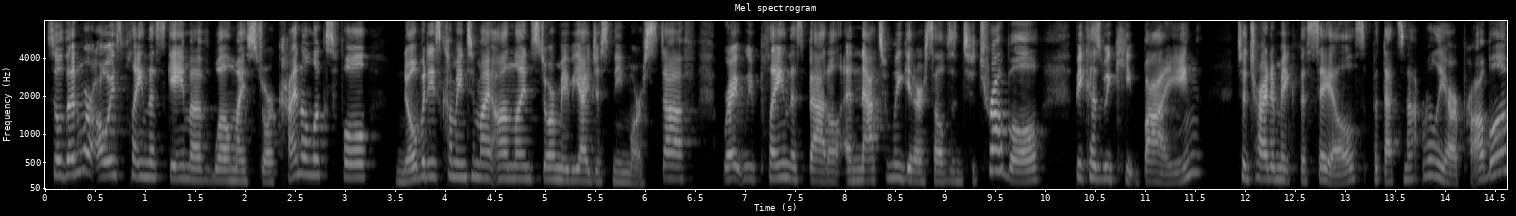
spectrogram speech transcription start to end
So then we're always playing this game of, well, my store kind of looks full nobody's coming to my online store. Maybe I just need more stuff, right? We playing this battle. And that's when we get ourselves into trouble because we keep buying to try to make the sales, but that's not really our problem.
